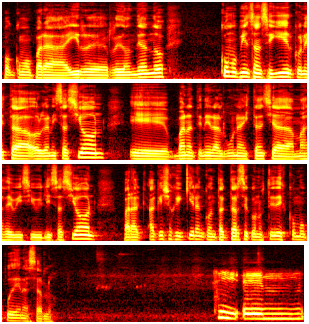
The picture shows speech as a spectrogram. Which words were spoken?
como para ir eh, redondeando, ¿Cómo piensan seguir con esta organización? Eh, ¿Van a tener alguna instancia más de visibilización? Para aquellos que quieran contactarse con ustedes, ¿cómo pueden hacerlo? Sí, eh,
